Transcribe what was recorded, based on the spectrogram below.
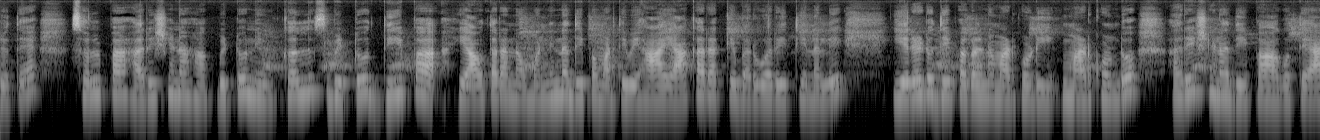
ಜೊತೆ ಸ್ವಲ್ಪ ಅರಿಶಿಣ ಹಾಕಿಬಿಟ್ಟು ನೀವು ಕಲಿಸ್ಬಿಟ್ಟು ದೀಪ ಯಾವ ಥರ ನಾವು ಮಣ್ಣಿನ ದೀಪ ಮಾಡ್ತೀವಿ, ಆ ಆಕಾರಕ್ಕೆ ಬರುವ ರೀತಿಯಲ್ಲಿ ಎರಡು ದೀಪಗಳನ್ನ ಮಾಡಿಕೊಡಿ, ಮಾಡಿಕೊಂಡು ಅರಿಶಿಣ ದೀಪ ಆಗುತ್ತೆ. ಆ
